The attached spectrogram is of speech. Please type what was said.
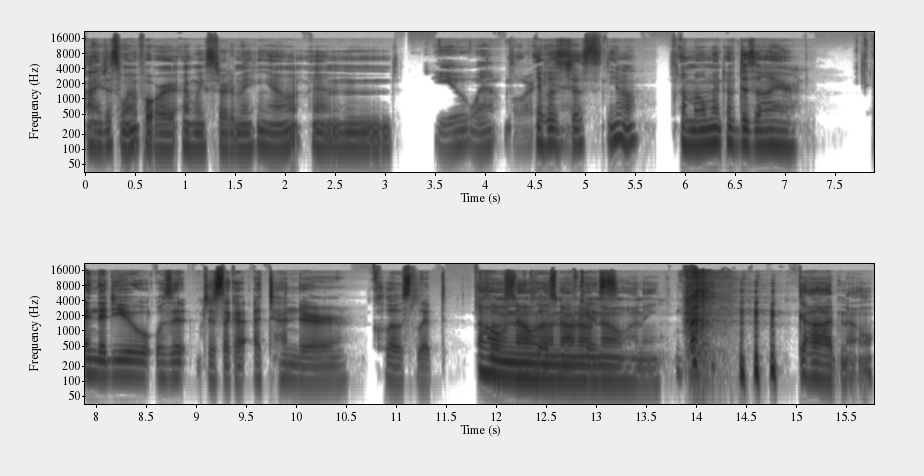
I just went for it and we started making out. And You went for it was just, you know, a moment of desire. And did you? Was it just like a, a tender, close-lipped? Oh no, no, no, no, kiss? no, honey. God no.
